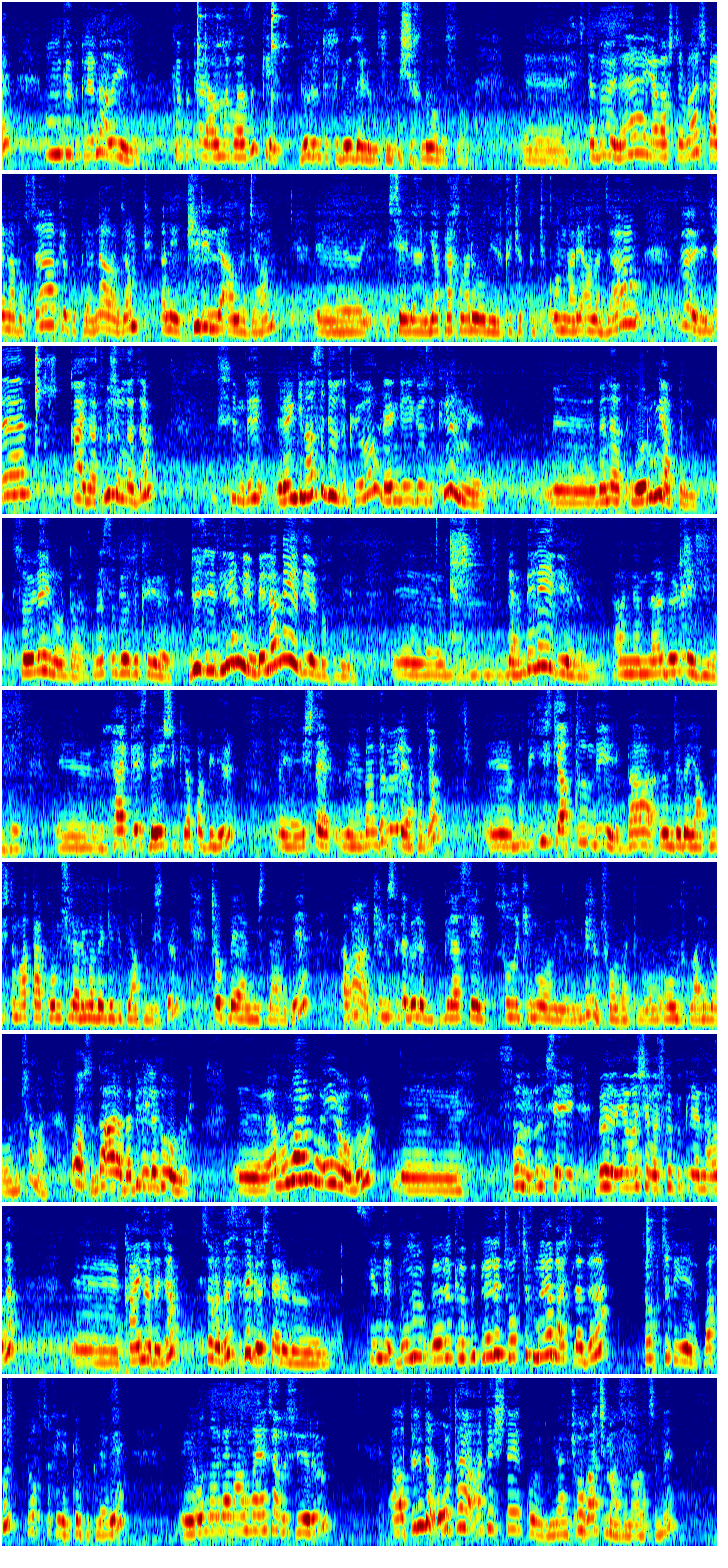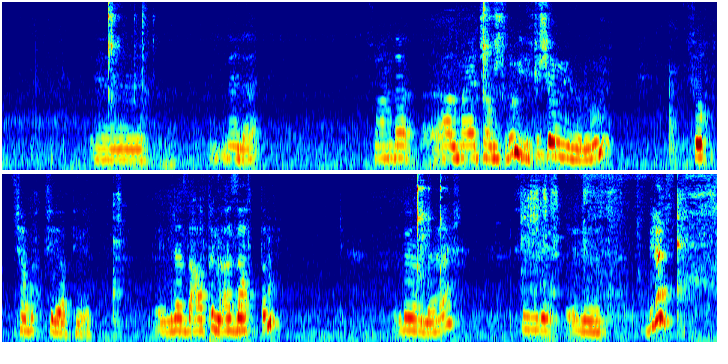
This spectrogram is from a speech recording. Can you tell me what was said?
Onun köpüklerini alıyorum. Köpükleri almak lazım ki görüntüsü güzel olsun, ışıklı olsun. Ee, işte böyle yavaş yavaş kaynadıkça köpüklerini alacağım. Hani kirini alacağım. Ee, şeyler yaprakları oluyor küçük küçük onları alacağım. Böylece kaynatmış olacağım. Şimdi rengi nasıl gözüküyor? Rengi gözüküyor mu? Ee, bana yorum yapın. Söyleyin orada nasıl gözüküyor. Düz ediyor muyum? Bele mi ediyorduk biz? Ee, ben bele ediyorum. Annemler böyle ediyordu. Ee, herkes değişik yapabilir. Ee, işte e, ben de böyle yapacağım. Ee, bu bir ilk yaptığım değil. Daha önce de yapmıştım. Hatta komşularıma da gidip yapmıştım. Çok beğenmişlerdi. Ama kimisi de böyle biraz şey sulu kimi oluyordu biliyorum çorba kimi ol- oldukları da olmuş ama olsun da arada biriyle de olur. Ee, umarım bu iyi olur. Ee, sonunu şey böyle yavaş yavaş köpüklerini alıp e, kaynatacağım. Sonra da size gösteririm. Şimdi bunun böyle köpükleri çok çıkmaya başladı. Çok çıkıyor. Bakın çok çıkıyor köpükleri. Ee, onları ben almaya çalışıyorum. Altını da orta ateşte koydum. Yani çok açmadım altını. Ee, böyle. Şu anda almaya çalışıyorum. Yetişemiyorum. Çok çabuk şey yapıyor. Ee, biraz da altını azalttım. Böyle. Şimdi e, biraz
